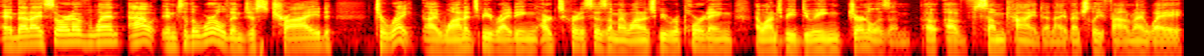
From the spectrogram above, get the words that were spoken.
And then I sort of went out into the world and just tried to write. I wanted to be writing arts criticism. I wanted to be reporting. I wanted to be doing journalism of, of some kind. And I eventually found my way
